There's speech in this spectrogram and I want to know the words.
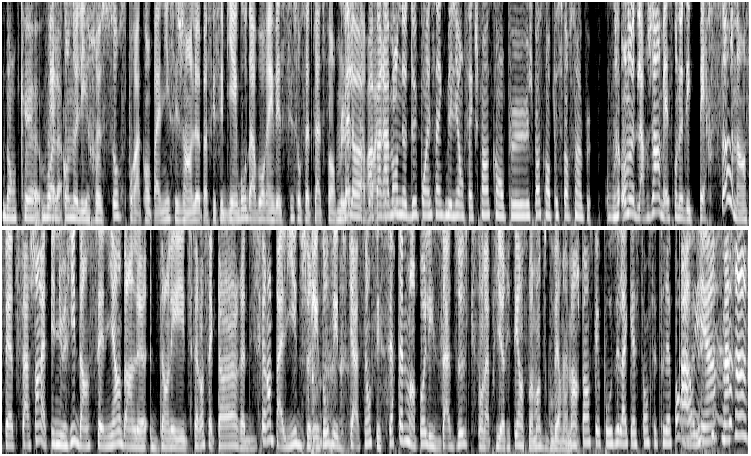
Donc, euh, voilà. Est-ce qu'on a les ressources pour accompagner ces gens-là? Parce que c'est bien beau d'avoir investi sur cette plateforme-là. Ben apparemment, on a 2,5 millions. Fait que je pense qu'on peut, je pense qu'on peut se forcer un peu. On a de l'argent, mais est-ce qu'on a des personnes, en fait? Sachant la pénurie d'enseignants dans, le, dans les différents secteurs, euh, différents paliers du réseau de l'éducation, c'est certainement pas les adultes qui sont la priorité en ce moment du gouvernement. Je pense que poser la question, c'est y répondre. Ah oui, hein?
